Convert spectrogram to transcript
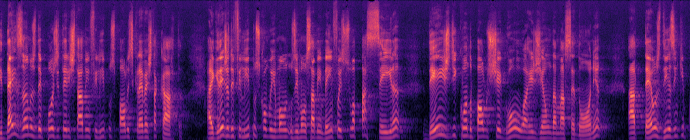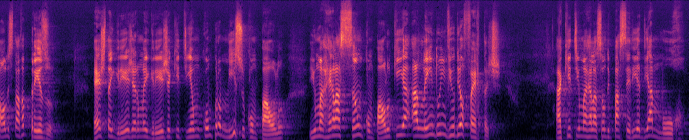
e dez anos depois de ter estado em Filipos, Paulo escreve esta carta. A igreja de Filipos, como os irmãos sabem bem, foi sua parceira desde quando Paulo chegou à região da Macedônia até os dias em que Paulo estava preso. Esta igreja era uma igreja que tinha um compromisso com Paulo e uma relação com Paulo que ia além do envio de ofertas. Aqui tinha uma relação de parceria de amor.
